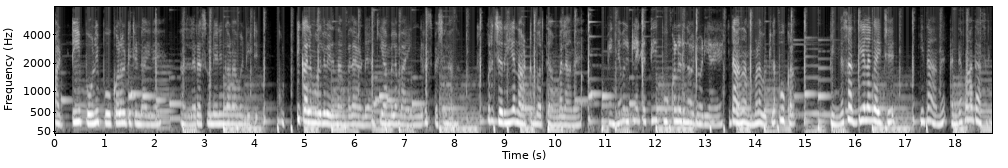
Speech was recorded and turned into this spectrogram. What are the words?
അടിപൊളി പൂക്കളം ഇട്ടിട്ടുണ്ടായിന്. നല്ല രസമുണ്ടേനും കാണാൻ വേണ്ടിയിട്ട്. കുട്ടിക്കാലം മുതൽ വരുന്ന അമ്പലമായതുകൊണ്ട് എനിക്ക് ഈ അമ്പലം ഭയങ്കര സ്പെഷ്യലാണ് ഒരു ചെറിയ നാട്ടും പുറത്തെ അമ്പലമാണ്. പിന്നെ വീട്ടിലേക്ക് എത്തി പൂക്കളം ഇടുന്ന പരിപാടിയായ. ഇതാണ് നമ്മളെ വീട്ടിലെ പൂക്കളം. പിന്നെ സദ്യയെല്ലാം കഴിച്ച് ഇതാണ് എന്റെ മാതാശ്രീ.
